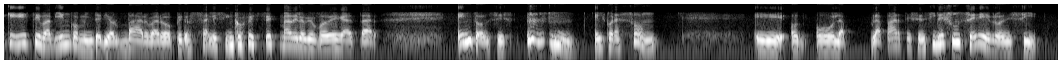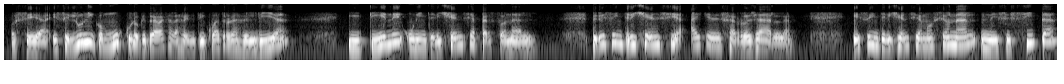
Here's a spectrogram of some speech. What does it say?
que, este va bien con mi interior, bárbaro, pero sale cinco veces más de lo que podés gastar. Entonces, el corazón eh, o, la parte sensible es un cerebro en sí, o sea, es el único músculo que trabaja las 24 horas del día y tiene una inteligencia personal. Pero esa inteligencia hay que desarrollarla. Esa inteligencia emocional necesita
